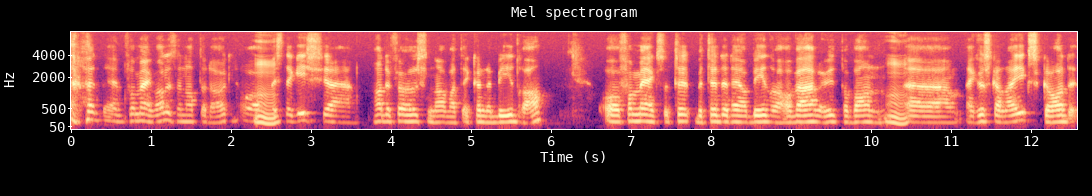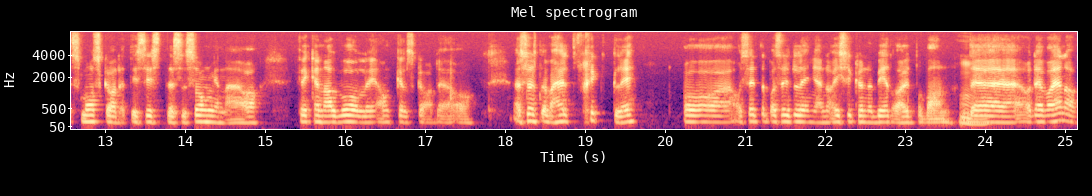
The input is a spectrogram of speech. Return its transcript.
det for meg var det så natt og dag. Og mm. hvis jeg ikke hadde følelsen av at jeg kunne bidra, og for meg så betydde det å bidra å være ute på banen. Mm. Uh, jeg husker da jeg gikk skadet, småskadet de siste sesongene og fikk en alvorlig ankelskade. og Jeg syntes det var helt fryktelig å sitte på sidelinjen og ikke kunne bidra ut på banen. Mm. Det, og det var en av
